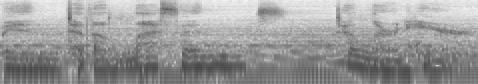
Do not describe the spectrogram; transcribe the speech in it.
Open to the lessons to learn here.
